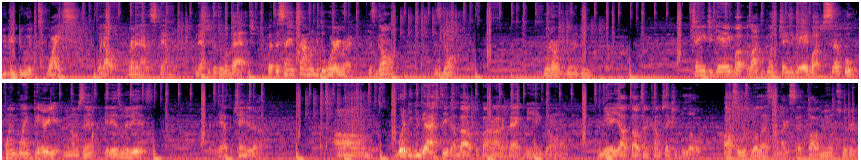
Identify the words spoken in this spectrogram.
you can do it twice without running out of stamina. And that's because of a badge. But at the same time, don't need to worry, right? It's gone. It's gone. What are we gonna do? Change your game up. A lot of people have to change the game up. Simple, point blank, period. You know what I'm saying? It is what it is. But they have to change it up. Um, what do you guys think about the behind the back being gone? Let me hear y'all thoughts in the comment section below. Also, as well as, like I said, follow me on Twitter,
